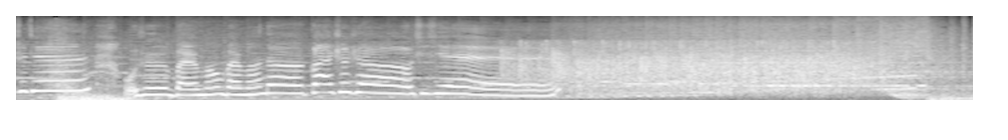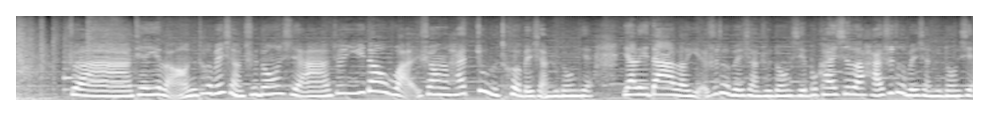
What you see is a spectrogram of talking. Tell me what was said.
时间，我是本萌本萌的怪兽兽，谢谢。这，天一冷就特别想吃东西啊！这一到晚上，还就是特别想吃东西。压力大了也是特别想吃东西，不开心了还是特别想吃东西。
